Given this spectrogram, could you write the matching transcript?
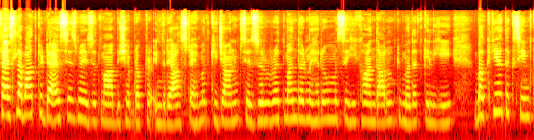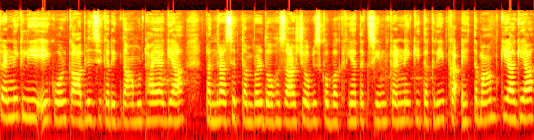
फैसलाबाद के डायसिस में इज़्ज़त माँ बिशप डॉक्टर इंद्रियास रहमत की जानब से ज़रूरतमंद और महरूम मसीही खानदानों की मदद के लिए बकरियाँ तकसीम करने के लिए एक और काबिल ज़िक्र इकदाम उठाया गया। पंद्रह सितंबर 2024 को बकरियाँ तकसीम करने की तकरीब का अहतमाम किया गया,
